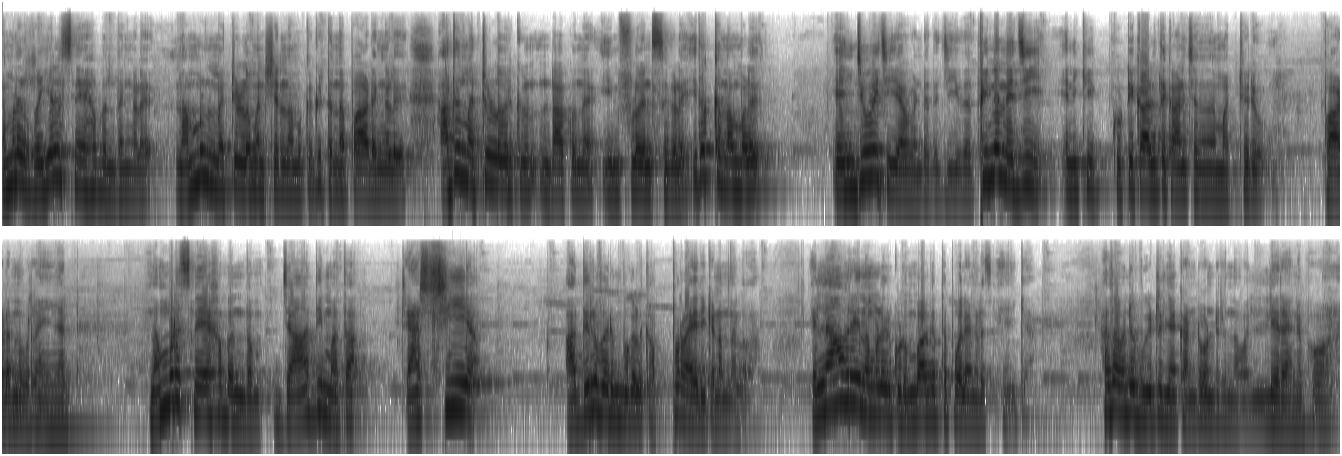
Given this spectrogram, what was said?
നമ്മൾ റിയൽ സ്നേഹബന്ധങ്ങൾ നമ്മൾ മറ്റുള്ള മനുഷ്യർ നമുക്ക് കിട്ടുന്ന പാഠങ്ങൾ അത് മറ്റുള്ളവർക്ക് ഉണ്ടാക്കുന്ന ഇൻഫ്ലുവൻസുകൾ ഇതൊക്കെ നമ്മൾ എൻജോയ് ചെയ്യാൻ വേണ്ടത് ജീവിതത്തിൽ. പിന്നെ നജി എനിക്ക് കുട്ടിക്കാലത്ത് കാണിച്ചു തന്ന മറ്റൊരു പാഠം എന്ന് പറഞ്ഞു കഴിഞ്ഞാൽ നമ്മുടെ സ്നേഹബന്ധം ജാതി മത രാഷ്ട്രീയ അതിർവരമ്പുകൾക്ക് അപ്പുറമായിരിക്കണം എന്നുള്ളതാണ്. എല്ലാവരെയും നമ്മളൊരു കുടുംബാംഗത്തെ പോലെ അങ്ങോട്ട് സ്നേഹിക്കാം. അത് അവന്റെ വീട്ടിൽ ഞാൻ കണ്ടുകൊണ്ടിരുന്ന വലിയൊരു അനുഭവമാണ്.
